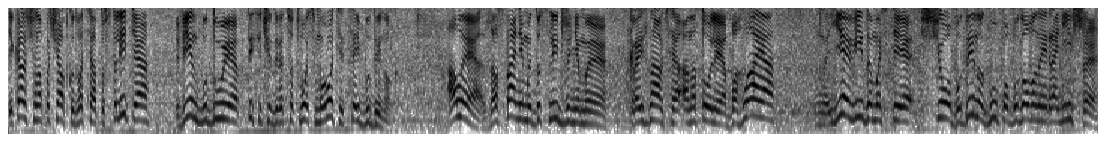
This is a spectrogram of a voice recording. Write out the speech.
І кажуть, що на початку 20 століття він будує в 1908 році цей будинок. Але за останніми дослідженнями краєзнавця Анатолія Баглая є відомості, що будинок був побудований раніше,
